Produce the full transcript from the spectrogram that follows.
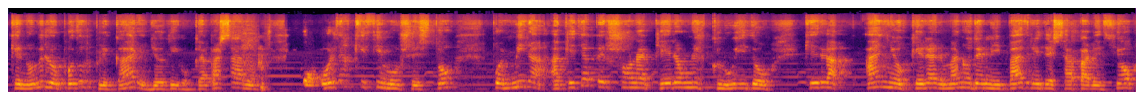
que no me lo puedo explicar? Y yo digo, ¿qué ha pasado? ¿Te acuerdas que hicimos esto? Pues mira, aquella persona que era un excluido, que era años, que era hermano de mi padre y desapareció,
